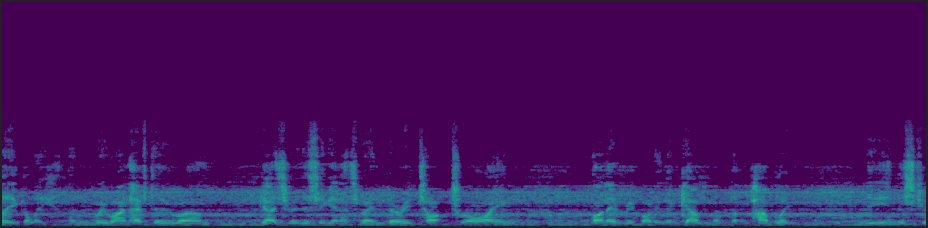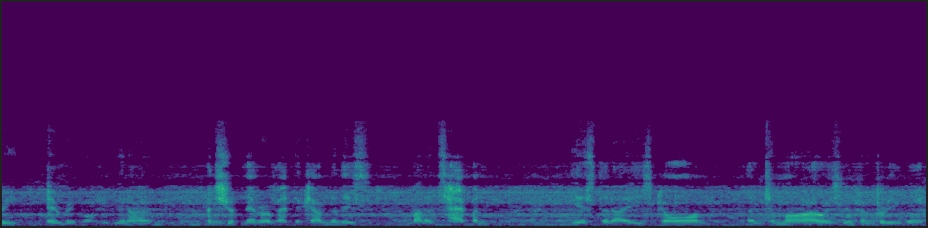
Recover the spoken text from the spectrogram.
legally, and we won't have to um, go through this again. It's been very t- trying on everybody the government, the public, the industry, everybody. You know, it should never have had to come to this, but it's happened. Yesterday is gone, and tomorrow is looking pretty good.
